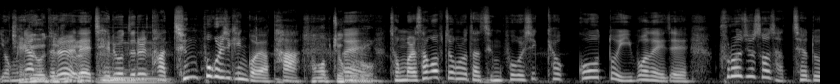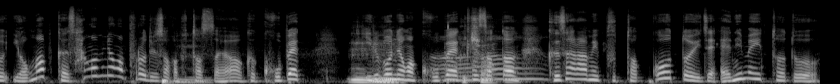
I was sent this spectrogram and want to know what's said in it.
영양들을 재료들을, 네, 재료들을 음. 다 증폭을 시킨 거야 다 상업적으로 네, 정말 상업적으로 다 증폭을 시켰고 또 이번에 이제 프로듀서 자체도 영업 그 상업 영화 프로듀서가 음. 붙었어요. 그 고백 음. 일본 영화 아. 고백했었던 그 사람이 붙었고 또 이제 애니메이터도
